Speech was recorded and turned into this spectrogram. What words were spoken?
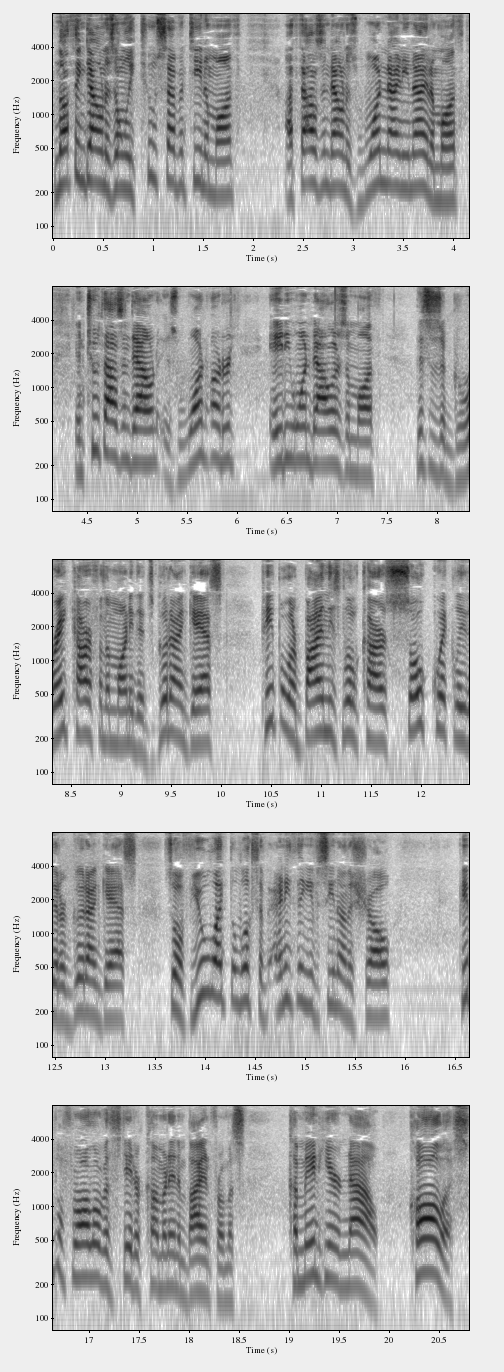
Nothing down is only 217 a month. A thousand down is 199 a month, and 2,000 down is 181 dollars a month. This is a great car for the money. That's good on gas. People are buying these little cars so quickly that are good on gas. So if you like the looks of anything you've seen on the show, people from all over the state are coming in and buying from us. Come in here now. Call us.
